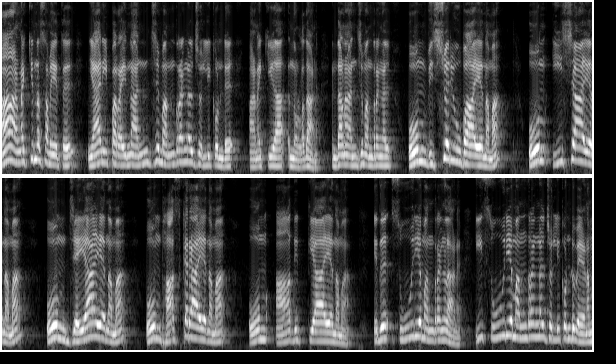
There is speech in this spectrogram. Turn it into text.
ആ അണയ്ക്കുന്ന സമയത്ത് ഞാൻ ഈ പറയുന്ന അഞ്ച് മന്ത്രങ്ങൾ ചൊല്ലിക്കൊണ്ട് അണയ്ക്കുക എന്നുള്ളതാണ്. എന്താണ് അഞ്ച് മന്ത്രങ്ങൾ? ഓം വിശ്വരൂപായ നമ ഓം ഈശായ നമ ഓം ജയായ നമ ഓം ഭാസ്കരായ നമ ഓം ആദിത്യായ നമ. ഇത് സൂര്യമന്ത്രങ്ങളാണ്. ഈ സൂര്യമന്ത്രങ്ങൾ ചൊല്ലിക്കൊണ്ട് വേണം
